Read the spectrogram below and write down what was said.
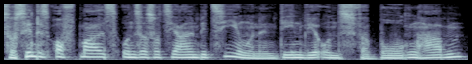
So sind es oftmals unsere sozialen Beziehungen, in denen wir uns verbogen haben,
